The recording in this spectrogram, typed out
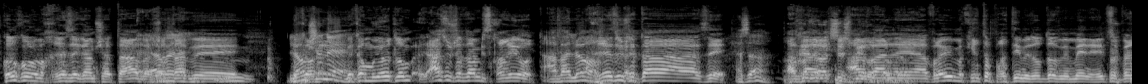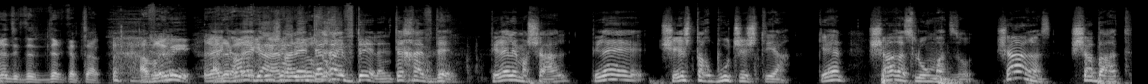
קודם כל הוא אחרי זה גם שתה, אבל אבל- שתה ב... לא משנה. בכמויות לא... אז הוא שתה מסחריות. אבל לא. אחרי זה הוא שתה זה. אז אה. אבל. אה, אברמי מכיר את הפרטים יותר טוב ממני, אני אספר את זה קצת יותר קצר. אברמי, רגע, הדבר רגע, היחידי אבל שאני אני לא אתן לך. הבדל, אני אתן לך הבדל. תראה למשל, תראה שיש תרבות של שתייה, כן? שרס לעומת זאת, שרס, שבת,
